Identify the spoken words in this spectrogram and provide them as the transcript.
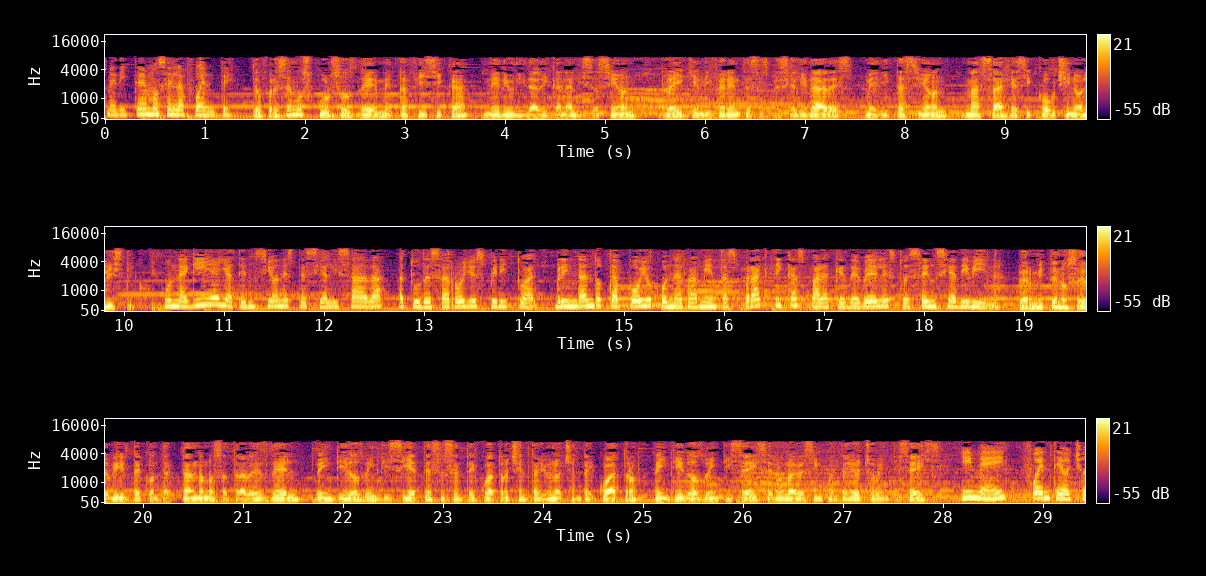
Meditemos en la Fuente. Te ofrecemos cursos de metafísica, mediunidad y canalización, reiki en diferentes especialidades, meditación, masajes y coaching holístico. Una guía y atención especializada a tu desarrollo espiritual, brindándote apoyo con herramientas prácticas para que develes tu esencia divina. Permítenos servirte contactándonos a través del 2227 64 81 84, 2226 09 58 26, Email fuente818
